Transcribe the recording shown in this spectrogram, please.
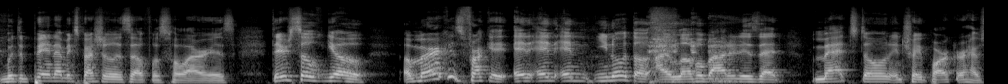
but the pandemic special itself was hilarious. They're so yo, America's fucking and and and you know what the I love about it is that Matt Stone and Trey Parker have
